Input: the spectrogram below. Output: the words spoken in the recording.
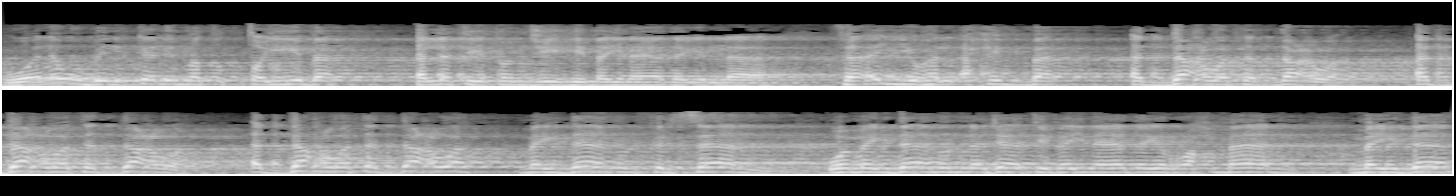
ولو بالكلمة الطيبة التي تنجيه بين يدي الله. فأيها الأحبة الدعوة الدعوة الدعوة الدعوة. الدعوة الدعوة ميدان الفرسان وميدان النجاة بين يدي الرحمن ميدان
